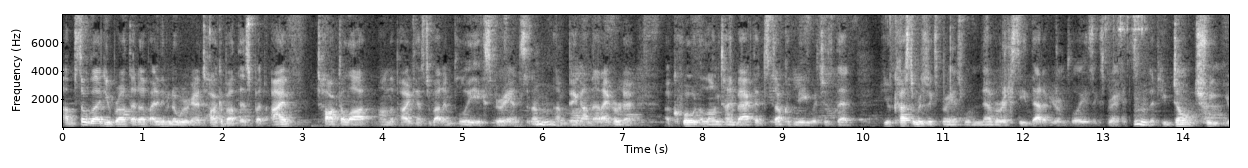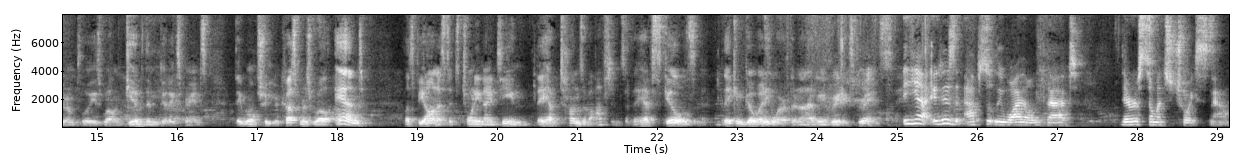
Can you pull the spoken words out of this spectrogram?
I'm so glad you brought that up. I didn't even know we were going to talk about this, but I've talked a lot on the podcast about employee experience, and I'm, mm-hmm. I'm big on that. I heard a, a quote a long time back that stuck with me, which is that your customer's experience will never exceed that of your employee's experience. Mm-hmm. If you don't treat your employees well and give them good experience, they won't treat your customers well. And let's be honest, it's 2019. They have tons of options. If they have skills, they can go anywhere if they're not having a great experience. Yeah, it is absolutely wild that there is so much choice now.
